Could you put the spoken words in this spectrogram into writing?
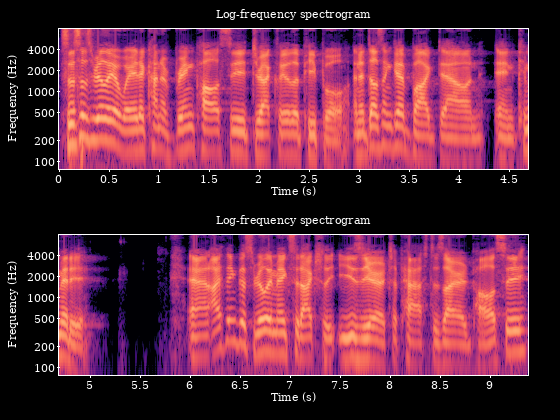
So this is really a way to kind of bring policy directly to the people and it doesn't get bogged down in committee. And I think this really makes it actually easier to pass desired policy.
